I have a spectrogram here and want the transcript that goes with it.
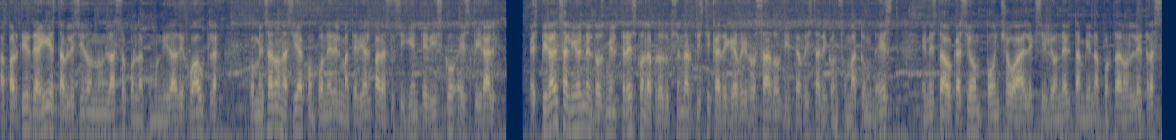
A partir de ahí establecieron un lazo con la comunidad de Huautla. Comenzaron así a componer el material para su siguiente disco, Espiral. Espiral salió en el 2003 con la producción artística de Gary Rosado, guitarrista de Consumatum Est. En esta ocasión, Poncho, Alex y Leonel también aportaron letras.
